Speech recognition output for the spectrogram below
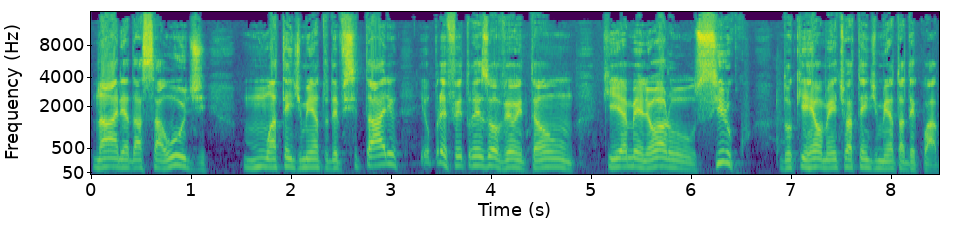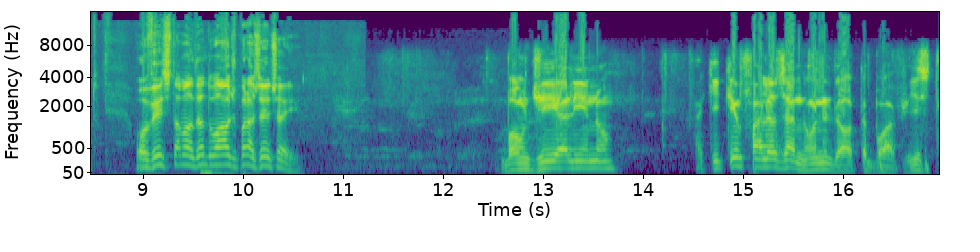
na área da saúde um atendimento deficitário e o prefeito resolveu então que é melhor o circo do que realmente o atendimento adequado. O ouvinte está mandando um áudio para a gente aí. Bom dia, Lino. Aqui quem fala é o Zanoni do Alta Boa Vista.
